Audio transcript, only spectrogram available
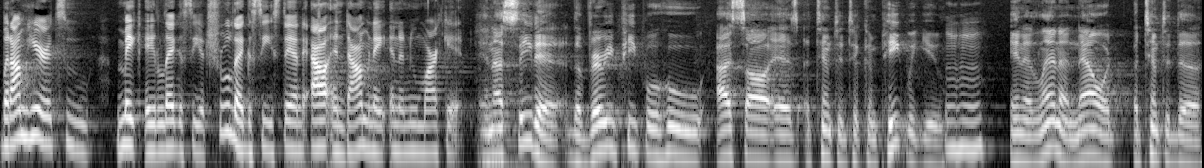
But I'm here to make a legacy, a true legacy, stand out and dominate in a new market. And I see that the very people who I saw as attempted to compete with you Mm-hmm. in Atlanta now are attempted to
